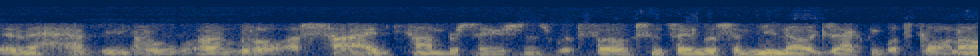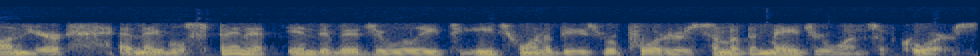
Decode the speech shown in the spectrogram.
and have you know uh, little aside conversations with folks and say, listen, you know exactly what's going on here, and they will spin it individually to each one of these reporters, some of the major ones, of course.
